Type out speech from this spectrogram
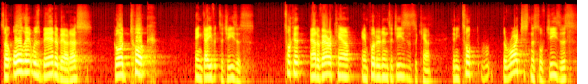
So, all that was bad about us, God took and gave it to Jesus. Took it out of our account and put it into Jesus' account. Then he took the righteousness of Jesus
